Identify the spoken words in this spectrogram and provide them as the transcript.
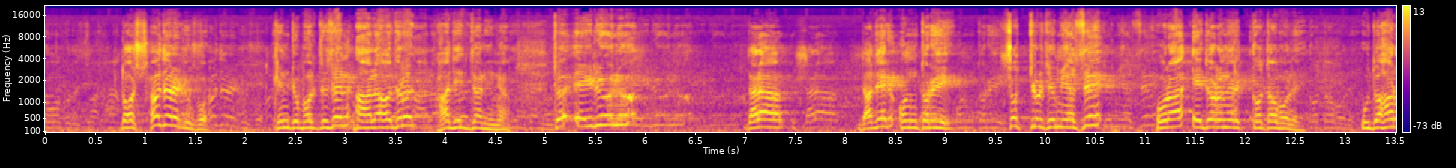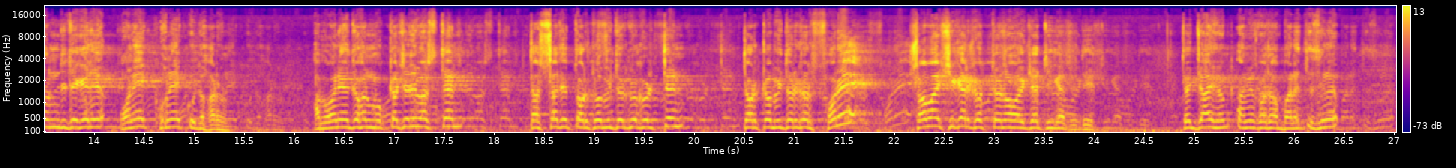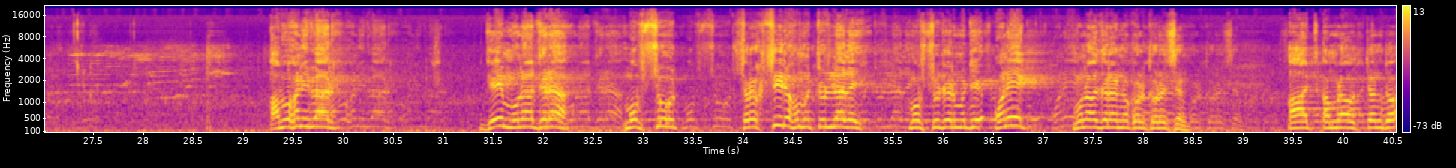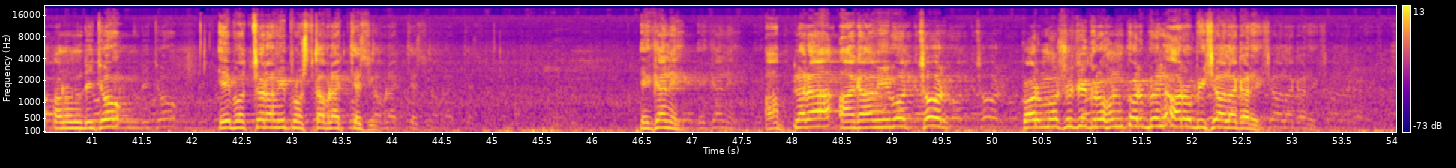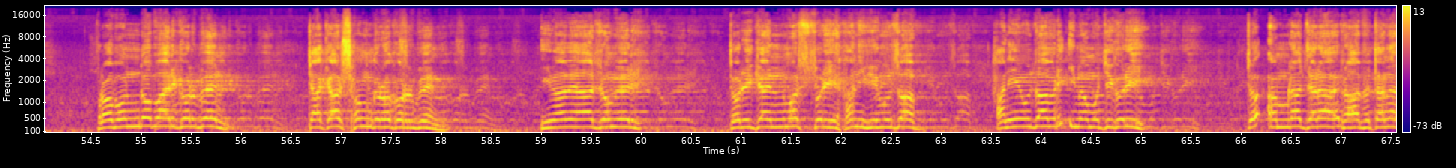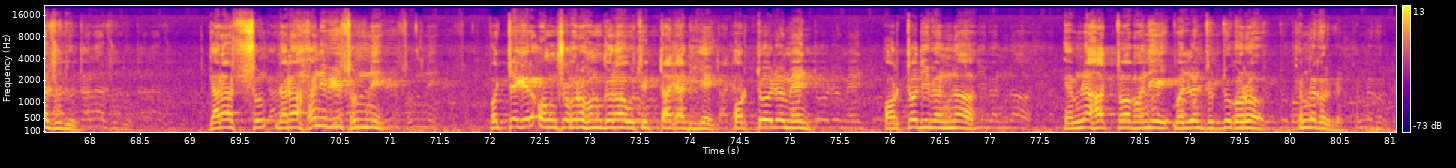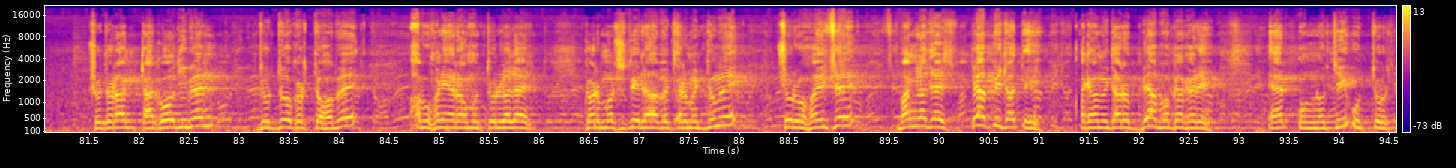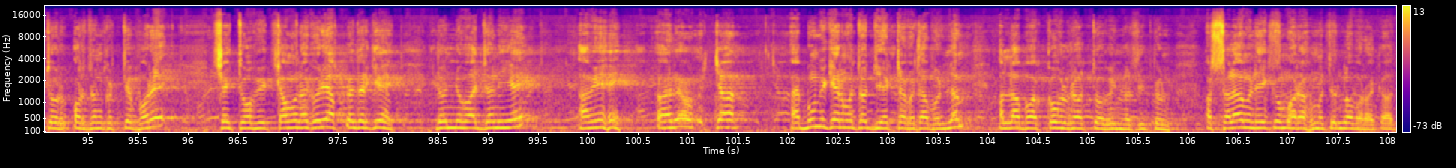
দশ হাজারের উপর। কিন্তু বলতেছেন, আলা হজরত হাদিস জানি না। তো এইগুলো হলো যারা যাদের অন্তরে শত্রু জমি আছে, ওরা এ ধরনের কথা বলে। উদাহরণ দিতে গেলে অনেক অনেক উদাহরণ। আবহাওয়া যখন মক্কা শরীফ আসতেন, তার সাথে তর্ক বিতর্ক করতেন। তর্ক বিতর্কের পরে সবাই স্বীকার করতেন না এটা ঠিক আছে দেশ তো যাই হোক, আমি কথা বাড়াতেছি না। আবু হানিবার যে মোনাজেরা, মফসুদ সরক্সি রহমতুল্লাহ মফসুদের মধ্যে অনেক মোনাজারা নকল করেছেন। আজ আমরা অত্যন্ত আনন্দিত। এই বছর আমি প্রস্তাব রাখতেছি। এখানে আপনারা আগামী বছর কর্মসূচি গ্রহণ করবেন আরও বিশাল আকারে। প্রবন্ধ বাইর করবেন, টাকা সংগ্রহ করবেন। ইমামে আজমের তরিকায় নমাজ হানিফি মুজাব। হানিফি মুজাবের ইমামতি করি। তো আমরা যারা রাবেতা না শুধু, যারা যারা হানিফি শুননি প্রত্যেকের অংশগ্রহণ করা উচিত টাকা দিয়ে। অর্থ হইল মেন অর্থ দিবেন না। এমনি হাত তো বাঁধি বললেন, যুদ্ধ করো। কেমনে করবেন? সুতরাং টাকাও দিবেন, যুদ্ধও করতে হবে। আবহানিয়া রহমতুল্লাহের কর্মসূচি রাবেতার মাধ্যমে শুরু হয়েছে। বাংলাদেশ ব্যাপী যাতে আগামীতে আরও ব্যাপক আকারে এর উন্নতি উত্তর উত্তর অর্জন করতে পারে। সেই তবিক কামনা করে আপনাদেরকে ধন্যবাদ জানিয়ে আমি একটা ভূমিকার মতো দু একটা কথা বললাম। আল্লাহ কবুল রত অভিন্ন আসসালামু আলাইকুম রহমতুল্লাহ বরাকাত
